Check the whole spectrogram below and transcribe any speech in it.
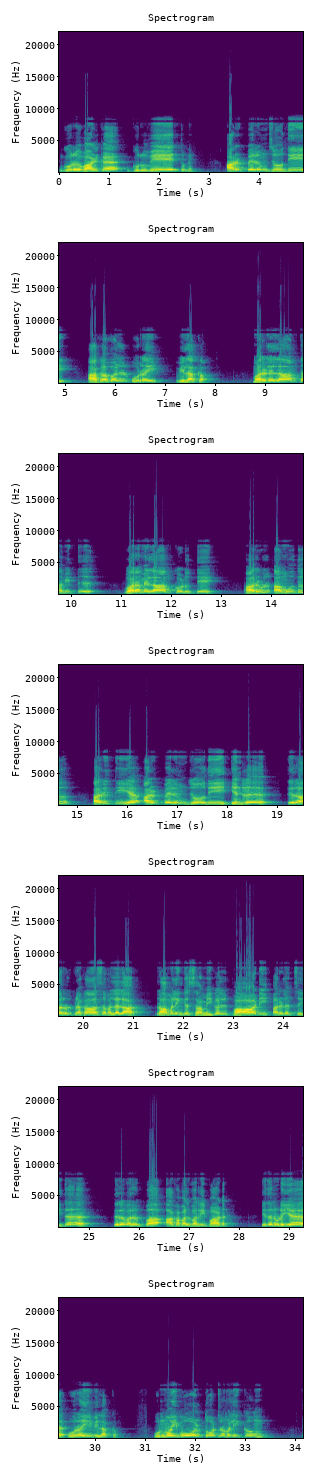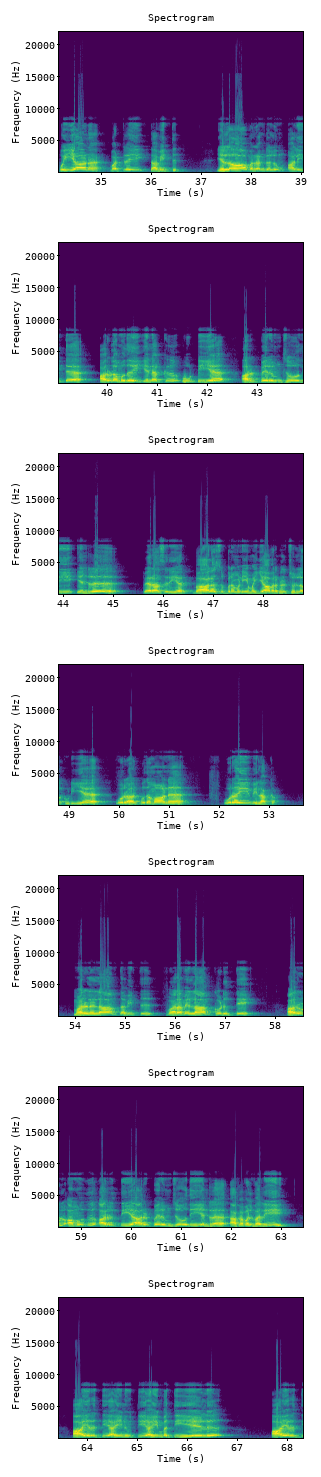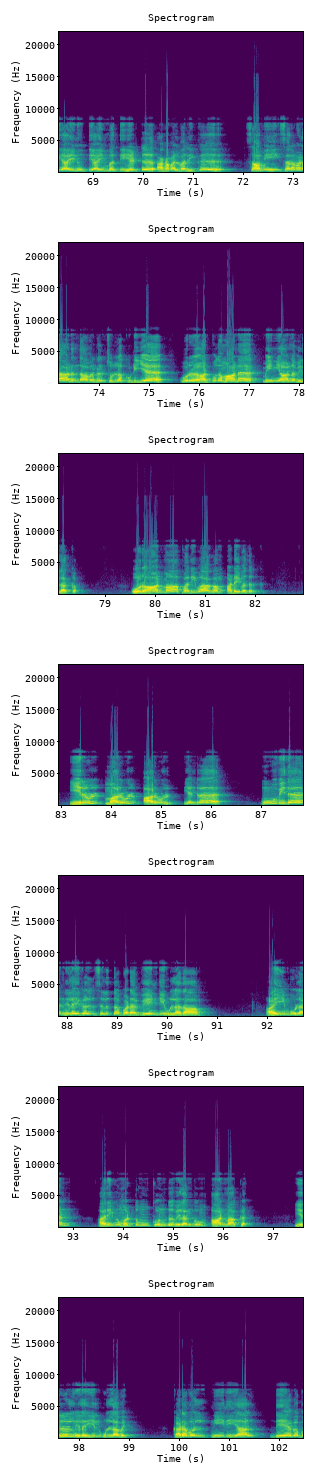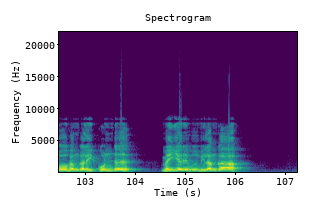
குரு வாழ்க குருவே துணை. அருட்பெரும் ஜோதி அகவல் உரை விளக்கம். மருளெல்லாம் தவித்து வரமெல்லாம் கொடுத்தே. அருள் அமுது அருத்திய அருட்பெரும் ஜோதி என்று திரு அருள் பிரகாச வள்ளலார் ராமலிங்க சாமிகள் பாடி அருளச் செய்த திருவருப்பா அகவல் வரி பாடல். இதனுடைய உரை விளக்கம் உண்மை போல் தோற்றமளிக்கும் பொய்யானவற்றை தவித்து எல்லா வரங்களும் அளித்த அருளமுதை எனக்கு ஊட்டிய அருட்பெரும் ஜோதி என்று பேராசிரியர் பாலசுப்பிரமணியம் ஐயா அவர்கள் சொல்லக்கூடிய ஒரு அற்புதமான உரை விளக்கம் மருளெல்லாம் தவித்து வரமெல்லாம் கொடுத்தே அருள் அமுது அருத்திய அருட்பெரும் ஜோதி என்ற அகவல் வரி ஆயிரத்தி ஐநூற்றி ஐம்பத்தி ஏழு ஆயிரத்தி ஐநூற்றி ஐம்பத்தி எட்டு அகவல் வரிக்கு சாமி சரவணானந்தா அவர்கள் சொல்லக்கூடிய ஒரு அற்புதமான மெய்ஞான விளக்கம். ஒரு ஆன்மா பரிபாகம் அடைவதற்கு இருள் மருள் அருள் என்ற மூவித நிலைகள் செலுத்தப்பட வேண்டி உள்ளதாம். ஐம்புலன் அறிவு மட்டும் கொண்டு விளங்கும் ஆன்மாக்கள். இருள் நிலையில் உள்ளவை. கடவுள் நீதியால் தேகபோகங்களை கொண்டு மெய்யறிவு விளங்கா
